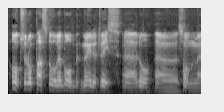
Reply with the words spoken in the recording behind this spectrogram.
också då Pastore Bob möjligtvis. Eh, då eh, som eh,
